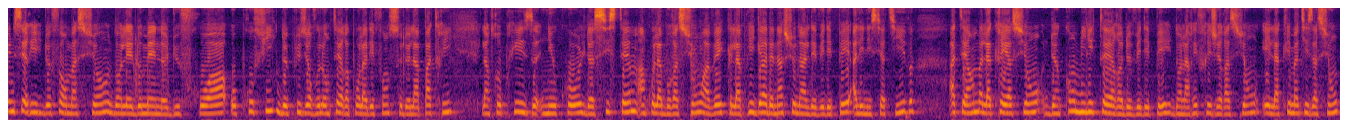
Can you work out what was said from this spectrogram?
Une série de formations dans les domaines du froid au profit de plusieurs volontaires pour la défense de la patrie. L'entreprise New Cold System, en collaboration avec la Brigade nationale des VDP, à l'initiative à terme la création d'un camp militaire de VDP dans la réfrigération et la climatisation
